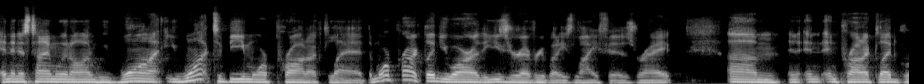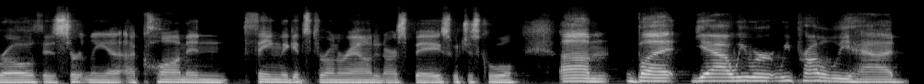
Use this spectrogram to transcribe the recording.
and then as time went on, we want you want to be more product led. The more product led you are, the easier everybody's life is, right? Um, and, and, and product led growth is certainly a, a, common thing that gets thrown around in our space, which is cool. Um, but yeah, we were we probably had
